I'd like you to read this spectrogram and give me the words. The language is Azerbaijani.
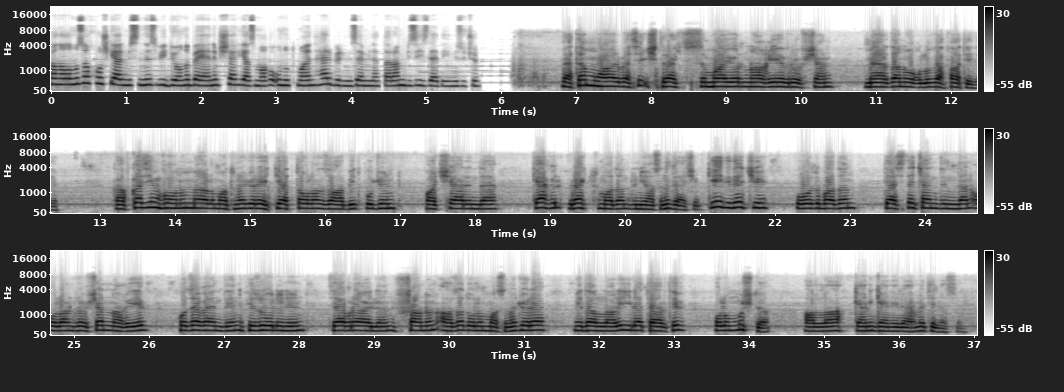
Kanalımıza xoş gəlmisiniz. Videonu bəyənib şərh yazmağı unutmayın. Hər birinizə minnətdaram bizi izlədiyiniz üçün. Vətən müharibəsi iştirakçısı mayor Nağıyev Rövşən Mərdanoğlu vəfat edib. Qafqaz İnfo'nun məlumatına görə ehtiyatda olan zabit bugün Bakı şəhərində qəfil ürək tutmadan dünyasını dəyişib. Qeyd edək ki, Ordubadın Dəstə kəndindən olan Rövşən Nağıyev Xocavəndin, Füzulinin, Cəbrayılın, Şuşanın azad olunmasına görə medalları ilə təltif olunmuşdu. Allah qəni-qəni rəhmət eləsin.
